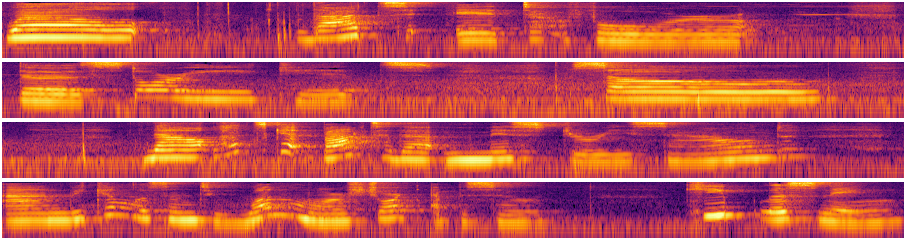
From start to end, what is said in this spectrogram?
Well, that's it for the story, kids. So now let's get back to that mystery sound and we can listen to one more short episode. Keep listening.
